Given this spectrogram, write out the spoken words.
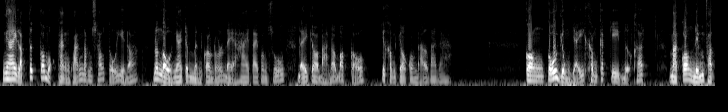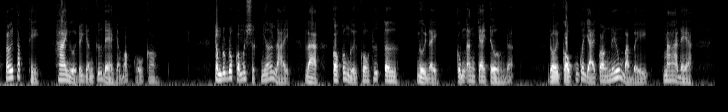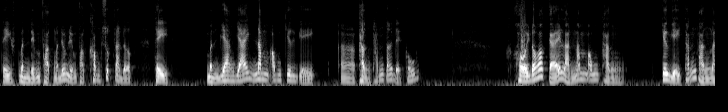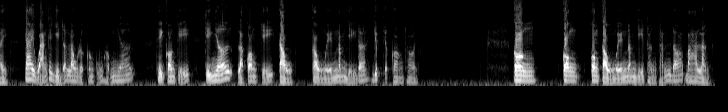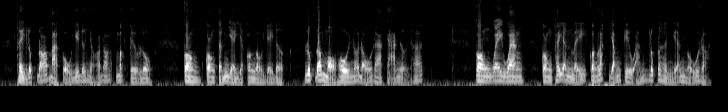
ngay lập tức có một thằng khoảng 5-6 tuổi gì đó. Nó ngồi ngay trên mình con rồi nó đè hai tay con xuống để cho bà đó bóp cổ. Chứ không cho con đỡ bà ra. Con cố dùng dãy không cách gì được hết. Mà con niệm Phật tới tấp thì hai người đó vẫn cứ đè và bóp cổ con. Trong lúc đó con mới sực nhớ lại là con có người cô thứ tư. Người này cũng ăn chay trường đó. Rồi cổ cũng có dạy con nếu mà bị ma đè thì mình niệm Phật, mà nếu niệm Phật không xuất ra được thì mình gian giái năm ông chư vị uh, thần thánh tới để cứu. Hồi đó kể là năm ông thần chư vị thánh thần này cai quản cái gì đó lâu rồi con cũng không nhớ. Thì con chỉ chỉ nhớ là con chỉ cầu cầu nguyện năm vị đó giúp cho con thôi. Con con con cầu nguyện năm vị thần thánh đó ba lần thì lúc đó bà cụ với đứa nhỏ đó mất tiêu luôn. Con, con tỉnh dậy và con ngồi dậy được. Lúc đó mồ hôi nó đổ ra cả người hết. Con quay quang, con thấy anh Mỹ, con lắc giọng kêu ảnh, lúc đó hình như anh ngủ rồi.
